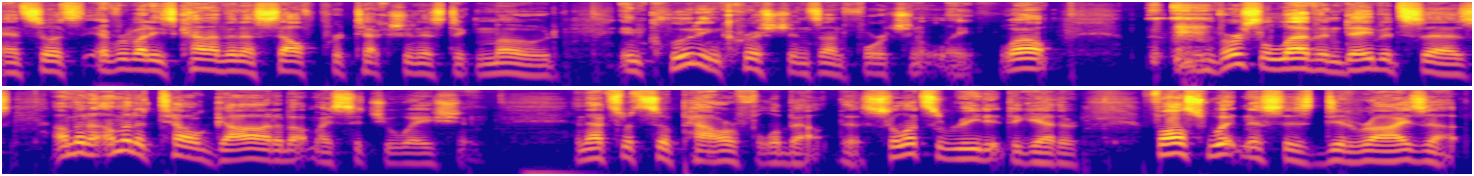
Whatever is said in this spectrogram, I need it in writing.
And so it's everybody's kind of in a self-protectionistic mode, including Christians, unfortunately. Well, verse 11, David says, I'm going to I'm going to tell God about my situation. And that's what's so powerful about this. So let's read it together. False witnesses did rise up.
